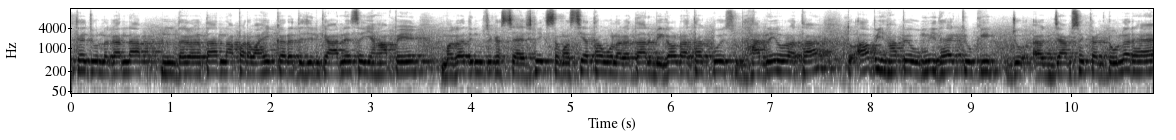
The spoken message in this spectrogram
थे, जो लगातार लापरवाही कर रहे थे, जिनके आने से यहाँ पे मगध यूनिवर्सिटी का शैक्षणिक समस्या था, वो लगातार बिगड़ रहा था, कोई सुधार नहीं हो रहा था। तो अब यहाँ पे उम्मीद है, क्योंकि जो एग्ज़ाम से कंट्रोलर है,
